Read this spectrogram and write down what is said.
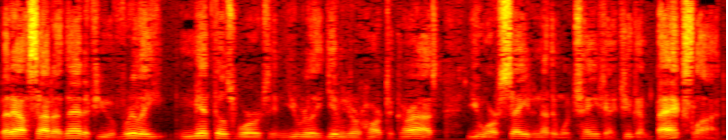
But outside of that, if you have really meant those words and you really given your heart to Christ, you are saved and nothing will change that. You can backslide.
